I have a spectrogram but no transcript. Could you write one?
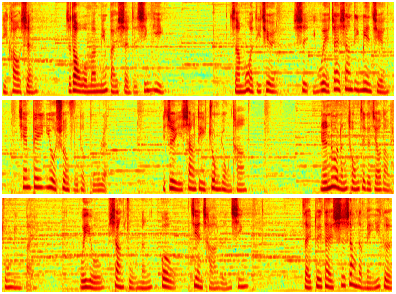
依靠神，直到我们明白神的心意。撒母耳的确是一位在上帝面前谦卑又顺服的仆人，以至于上帝重用他。人若能从这个教导中明白。唯有上主能够鉴察人心，在对待世上的每一个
